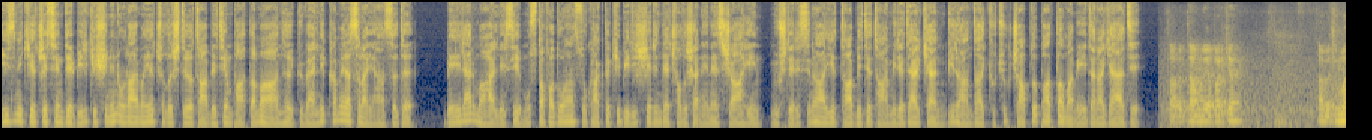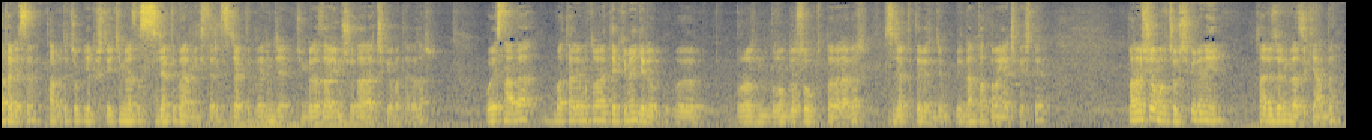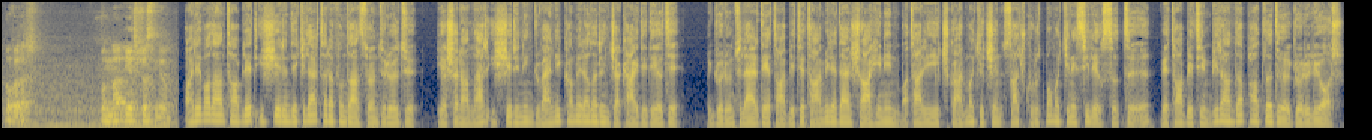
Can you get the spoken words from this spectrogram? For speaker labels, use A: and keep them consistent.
A: İznik ilçesinde bir kişinin onarmaya çalıştığı tabletin patlama anı güvenlik kamerasına yansıdı. Beyler Mahallesi Mustafa Doğan sokaktaki bir iş yerinde çalışan Enes Şahin, müşterisine ait tableti tamir ederken bir anda küçük çaplı patlama meydana geldi.
B: Tablet tamiri yaparken tabletin bataryası tablete çok yapıştığı için biraz ısı sıcaklık vermek istedik. Sıcaklık verince çünkü biraz daha yumuşuyor, daha rahat çıkıyor bataryalar. Bu esnada batarya muhtemelen tepkimeye giriyor. Buranın bulunduğu soğuklukla beraber sıcaklıkta verince birden patlama gerçekleşti. Bana bir şey olmadı çok şükür ben iyiyim. Sadece üzerim birazcık yandı. O kadar. Bununla geçmiş olsun diyorum.
A: Alev alan tablet iş yerindekiler tarafından söndürüldü. Yaşananlar iş yerinin güvenlik kameralarınca kaydedildi. Görüntülerde tableti tamir eden Şahin'in bataryayı çıkarmak için saç kurutma makinesiyle ısıttığı ve tabletin bir anda patladığı görülüyor.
